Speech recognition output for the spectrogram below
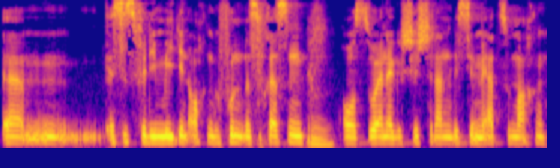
ähm, es ist für die Medien auch ein gefundenes Fressen, mhm. aus so einer Geschichte dann ein bisschen mehr zu machen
